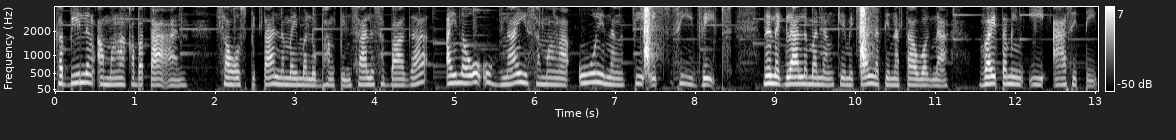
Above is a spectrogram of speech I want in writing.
kabilang ang mga kabataan, sa hospital na may malubhang pinsala sa baga ay nauugnay sa mga uri ng THC vapes na naglalaman ng kemikal na tinatawag na vitamin E acetate.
